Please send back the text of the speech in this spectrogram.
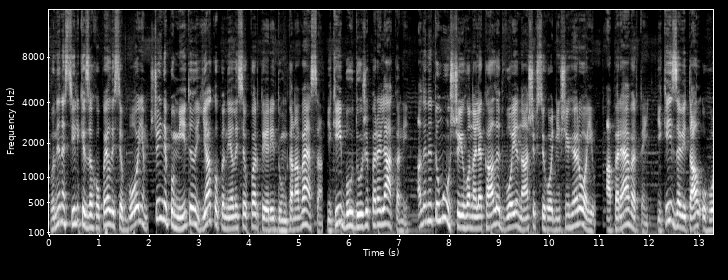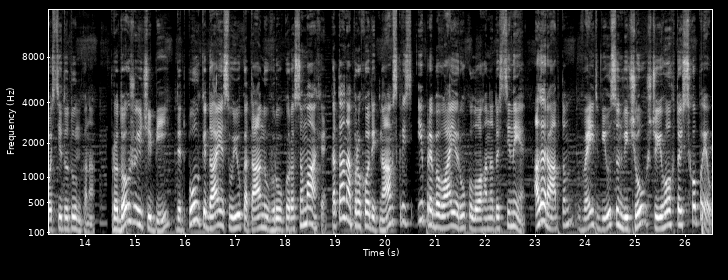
Вони настільки захопилися боєм, що й не помітили, як опинилися в квартирі Дункана Веса, який був дуже переляканий, але не тому, що його налякали двоє наших сьогоднішніх героїв, а перевертень, який завітав у гості до Дункана. Продовжуючи бій, Дедпул кидає свою катану в руку Росомахи. Катана проходить навскрізь і прибиває руку Логана до стіни. Але раптом Вейт Вілсон відчув, що його хтось схопив,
